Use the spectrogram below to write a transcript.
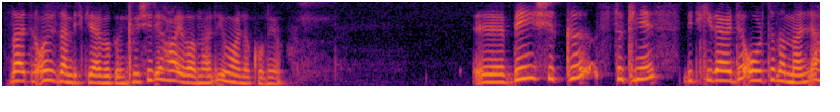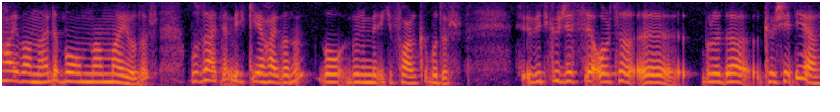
Zaten o yüzden bitkiler bakın köşeli hayvanlarda yuvarlak oluyor. E, B şıkkı stokines bitkilerde orta lamelli hayvanlarda boğumlanmayla olur. Bu zaten bitki hayvanın bu bölünmedeki farkı budur. Bitki hücresi orta e, burada köşeli ya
